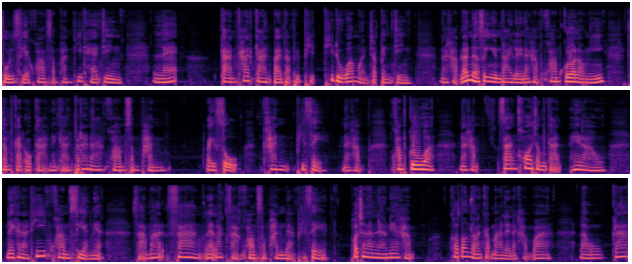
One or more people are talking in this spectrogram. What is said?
สูญเสียความสัมพันธ์ที่แท้จริง และ การคาดการไปแบบผิดๆที่ดูว่าเหมือนจะเป็นจริงนะครับและเหนือสิ่งอื่นใดเลยนะครับ ความกลัวเหล่านี้จำกัดโอกาสในการพัฒนาความสัมพันธ์ไปสู่ขั้นพิเศษนะครับ ความกลัวนะครับสร้างข้อจำกัดให้เรา ในขณะที่ความเสี่ยงเนี่ยสามารถสร้างและรักษาความสัมพันธ์แบบพิเศษ เพราะฉะนั้นแล้วเนี่ยครับก็ต้องย้อนกลับมาเลยนะครับว่า เรากล้า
